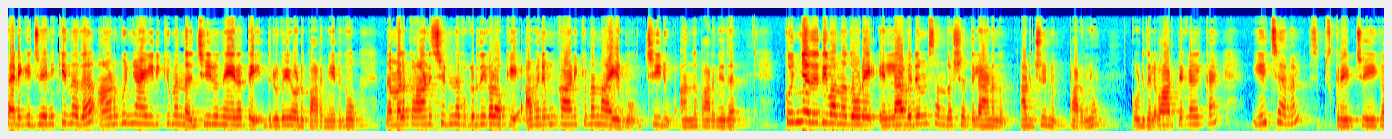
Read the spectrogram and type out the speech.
തനിക്ക് ജനിക്കുന്നത് ആൺകുഞ്ഞായിരിക്കുമെന്ന് ചിരു നേരത്തെ ധ്രുവയോട് പറഞ്ഞിരുന്നു. നമ്മൾ കാണിച്ചിരുന്ന വികൃതികളൊക്കെ അവനും കാണിക്കുമെന്നായിരുന്നു ചിരു അന്ന് പറഞ്ഞത്. കുഞ്ഞതിഥി വന്നതോടെ എല്ലാവരും സന്തോഷത്തിലാണെന്നും അർജുനും പറഞ്ഞു. കൂടുതൽ വാർത്തകൾക്കായി ഈ ചാനൽ സബ്സ്ക്രൈബ് ചെയ്യുക.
